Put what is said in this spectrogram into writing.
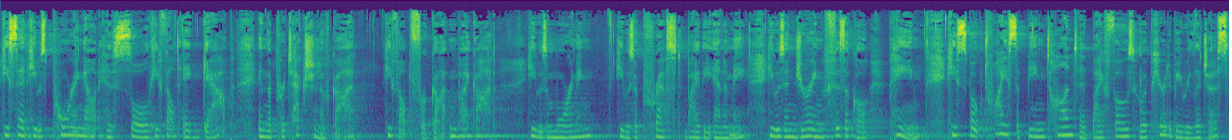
He said he was pouring out his soul. He felt a gap in the protection of God. He felt forgotten by God. He was mourning. He was oppressed by the enemy. He was enduring physical pain. He spoke twice of being taunted by foes who appear to be religious.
